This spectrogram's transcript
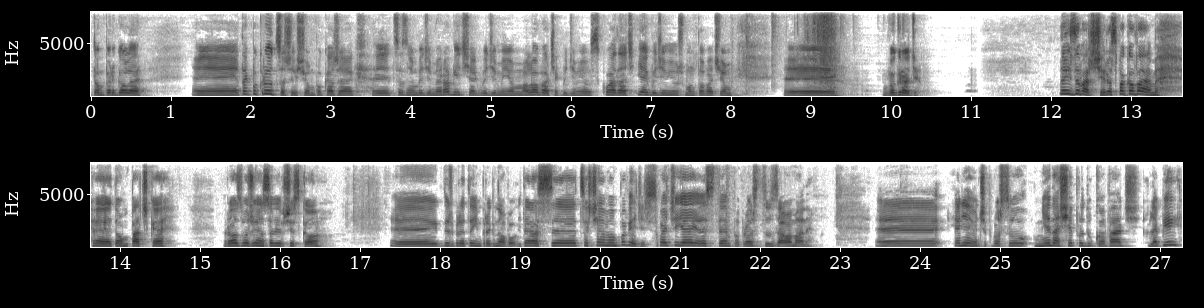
tą pergolę e, tak pokrótce oczywiście Wam pokażę, jak, e, co z nią będziemy robić, jak będziemy ją malować, jak będziemy ją składać i jak będziemy już montować ją w ogrodzie. No i zobaczcie, rozpakowałem tą paczkę, rozłożyłem sobie wszystko, e, gdyż będę to impregnował. I teraz e, co chciałem Wam powiedzieć. Słuchajcie, ja jestem po prostu załamany. Eee, ja nie wiem, czy po prostu nie da się produkować lepiej?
